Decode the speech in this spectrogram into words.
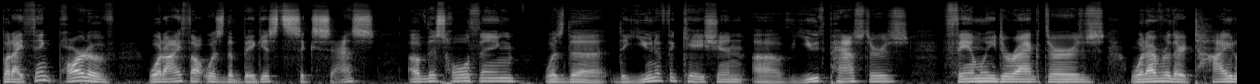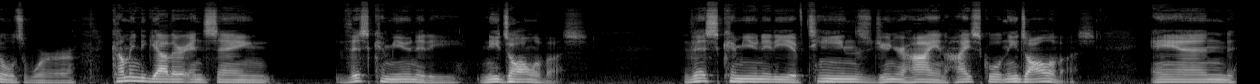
but i think part of what i thought was the biggest success of this whole thing was the the unification of youth pastors family directors whatever their titles were coming together and saying this community needs all of us. This community of teens, junior high, and high school needs all of us. And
